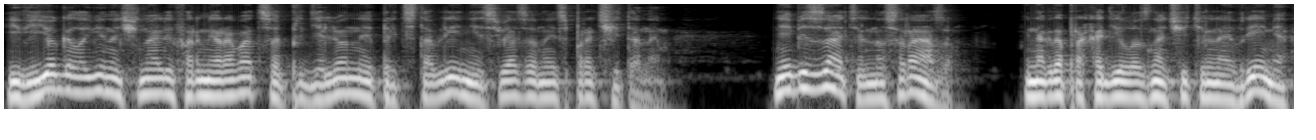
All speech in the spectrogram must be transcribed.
и в ее голове начинали формироваться определенные представления, связанные с прочитанным. Не обязательно сразу. Иногда проходило значительное время,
